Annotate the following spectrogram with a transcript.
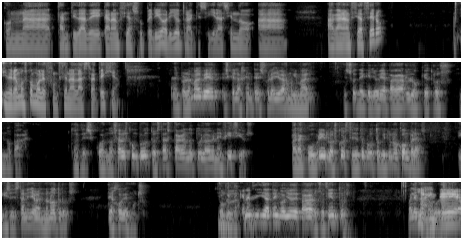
con una cantidad de ganancia superior y otra que seguirá siendo a, ganancia cero. Y veremos cómo le funciona la estrategia. El problema al ver es que la gente suele llevar muy mal eso de que yo voy a pagar lo que otros no pagan. Entonces, cuando sabes que un producto estás pagando tú los beneficios para cubrir los costes de otro producto que tú no compras y que se están llevando en otros, te jode mucho. Porque ¿qué necesidad tengo yo de pagar 800? La gente,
